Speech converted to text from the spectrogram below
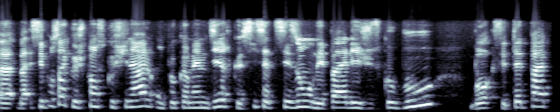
bah, c'est pour ça que je pense qu'au final, on peut quand même dire que si cette saison n'est pas allée jusqu'au bout, bon, c'est peut-être pas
